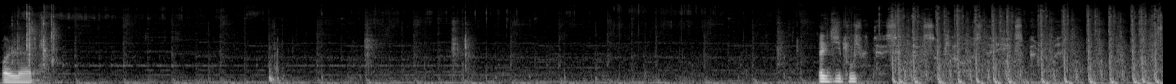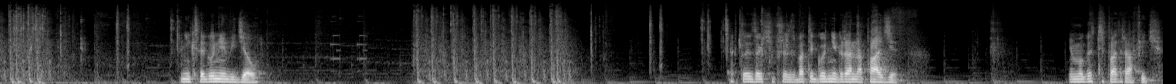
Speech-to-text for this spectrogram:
Cholera. Tak gdzie pójść? Nikt tego nie widział. Jak to jest, jak się przez dwa tygodnie gra na padzie? Mogę typa trafić.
